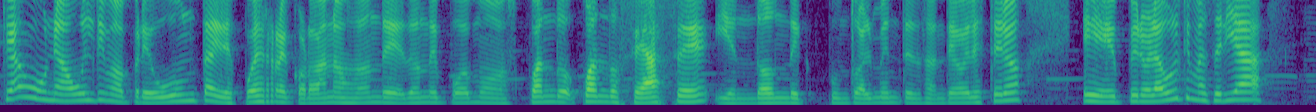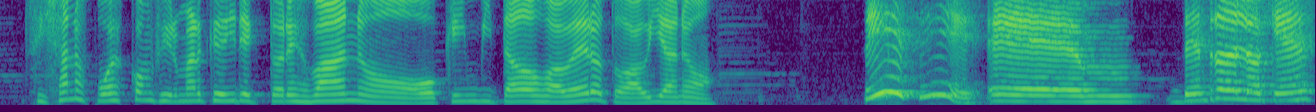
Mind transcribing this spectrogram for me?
Te hago una última pregunta y después recordanos dónde, dónde podemos, cuándo, cuándo se hace y en dónde puntualmente en Santiago del Estero. Eh, pero la última sería si ya nos podés confirmar qué directores van o, o qué invitados va a haber o todavía no. Sí, sí. eh, dentro de lo que es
